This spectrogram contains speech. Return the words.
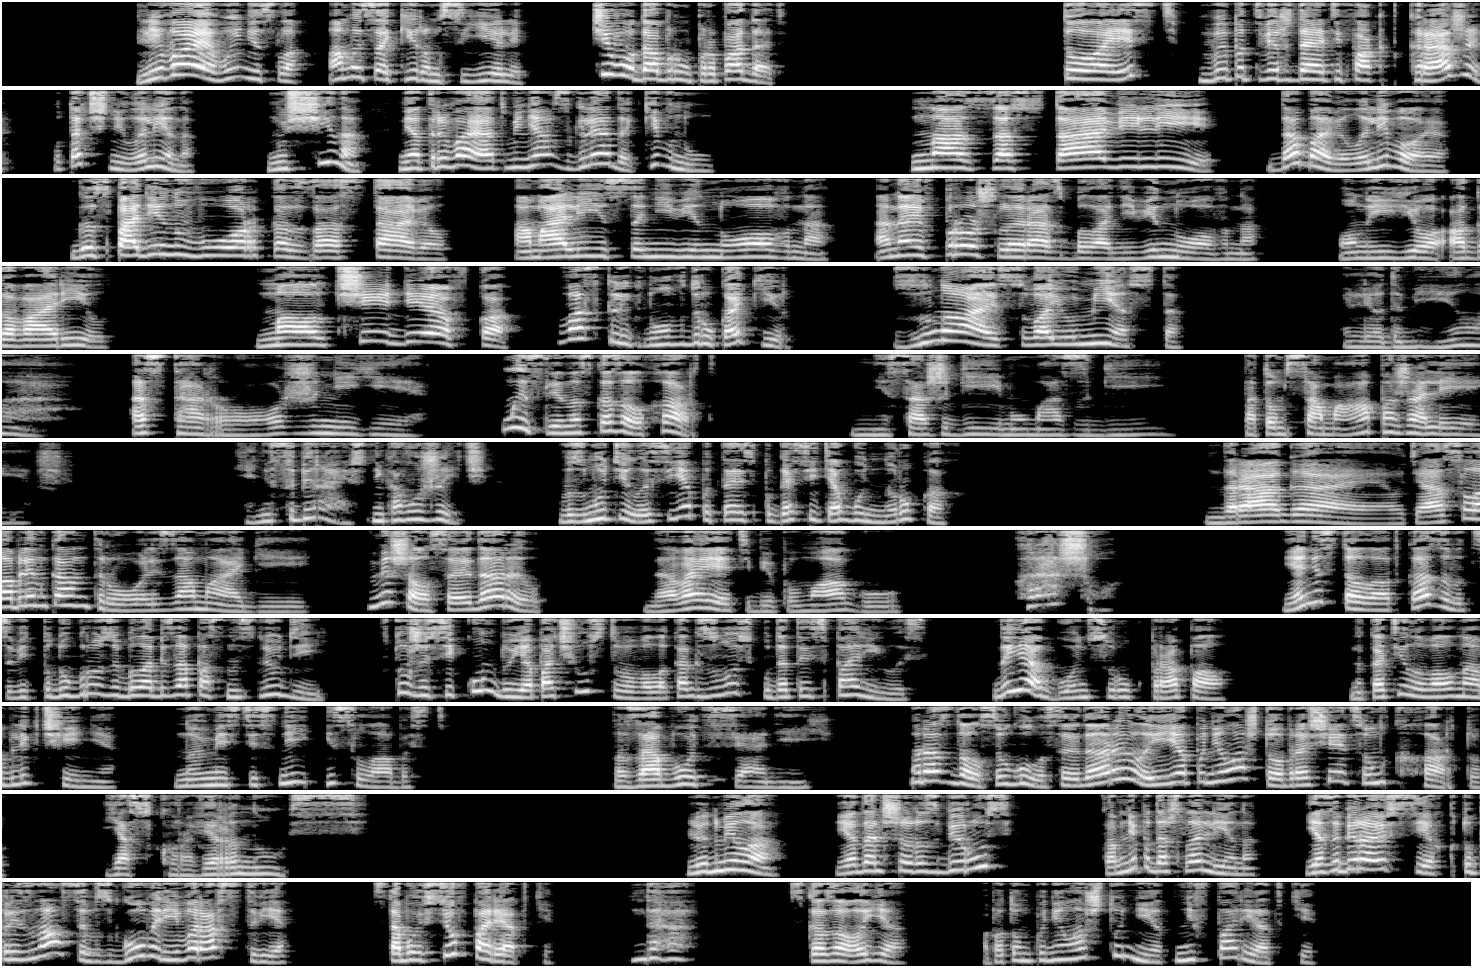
Левая вынесла, а мы с Акиром съели. Чего добру пропадать? То есть вы подтверждаете факт кражи? Уточнила Лена. Мужчина, не отрывая от меня взгляда, кивнул. Нас заставили, добавила Левая. Господин Ворка заставил. А Малиса невиновна. Она и в прошлый раз была невиновна. Он ее оговорил. «Молчи, девка!» — воскликнул вдруг Акир. «Знай свое место!» «Людмила, осторожнее, мысленно сказал Харт. Не сожги ему мозги, потом сама пожалеешь. Я не собираюсь никого жечь, возмутилась я, пытаясь погасить огонь на руках. «Дорогая, у тебя ослаблен контроль за магией», — вмешался Эдарыл. «Давай я тебе помогу». «Хорошо». Я не стала отказываться, ведь под угрозой была безопасность людей. В ту же секунду я почувствовала, как злость куда-то испарилась. Да и огонь с рук пропал. Накатила волна облегчения, но вместе с ней и слабость. «Позаботься о ней», Раздался голос Эдарелла, и я поняла, что обращается он к Харту. «Я скоро вернусь». «Людмила, я дальше разберусь?» Ко мне подошла Лена. «Я забираю всех, кто признался в сговоре и воровстве. С тобой все в порядке?» «Да», — сказала я, а потом поняла, что нет, не в порядке.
